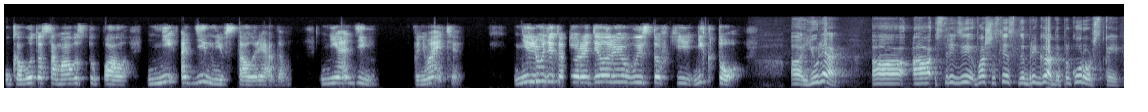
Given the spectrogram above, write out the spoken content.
у кого-то сама выступала. Ни один не встал рядом, ни один, понимаете? Ни люди, которые делали ее выставки, никто. А, Юля, а, а среди вашей следственной бригады прокурорской,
